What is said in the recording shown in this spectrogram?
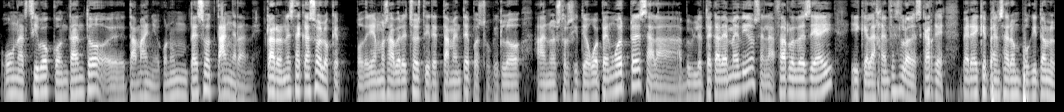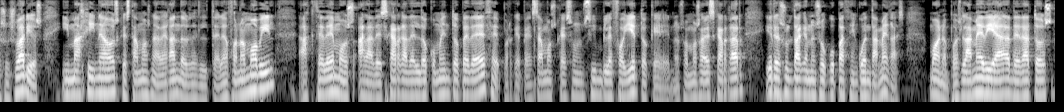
un archivo con tanto eh, tamaño, con un peso tan grande. Claro, en este caso lo que podríamos haber hecho es directamente pues subirlo a nuestro sitio web en WordPress, a la biblioteca de medios, enlazarlo desde ahí y que la gente se lo descargue. Pero hay que pensar un poquito en los usuarios. Imaginaos que estamos navegando desde el teléfono móvil, accedemos a la descarga del documento PDF porque pensamos que es un simple folleto que nos vamos a descargar y resulta que nos ocupa 50 megas. Bueno, pues la media de datos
